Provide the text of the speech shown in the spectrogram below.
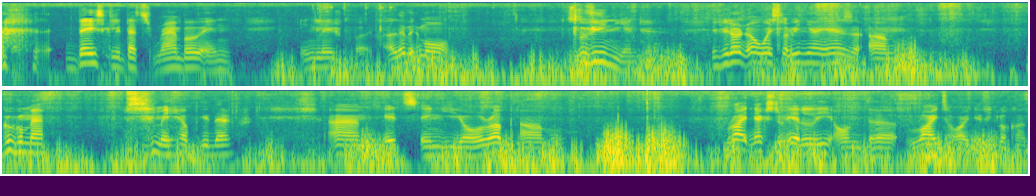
basically that's Rambo in English, but a little bit more Slovenian. If you don't know where Slovenia is, um, Google Maps may help you there. Um, it's in Europe. Um, right next to Italy on the right side if you look on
